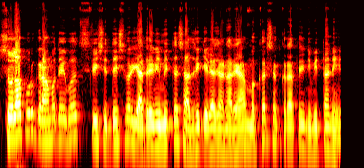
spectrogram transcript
सोलापूर ग्रामदैवत श्री सिद्धेश्वर यात्रेनिमित्त साजरी केल्या जाणाऱ्या मकर संक्रांती निमित्ताने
